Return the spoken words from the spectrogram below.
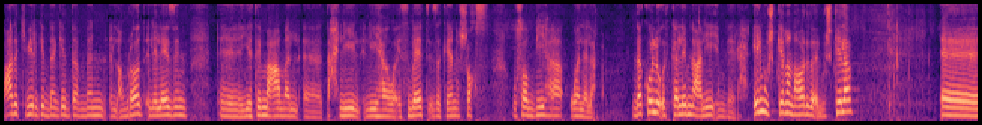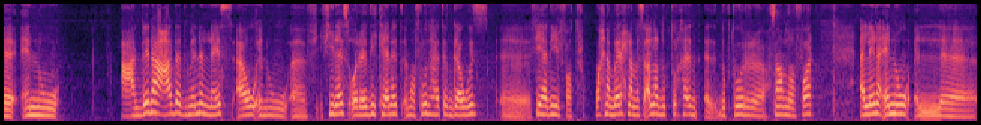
وعدد كبير جدا جدا من الأمراض اللي لازم آه، يتم عمل آه، تحليل ليها وإثبات إذا كان الشخص مصاب بيها ولا لأ. ده كله اتكلمنا عليه امبارح. إيه المشكلة النهارده؟ المشكلة آه إنه عندنا عدد من الناس أو انه آه في ناس اوريدي كانت المفروض هتتجوز آه في هذه الفترة. وإحنا امبارح لما سألنا الدكتور خالد الدكتور حسام عبد الغفار قال لنا انه ال-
